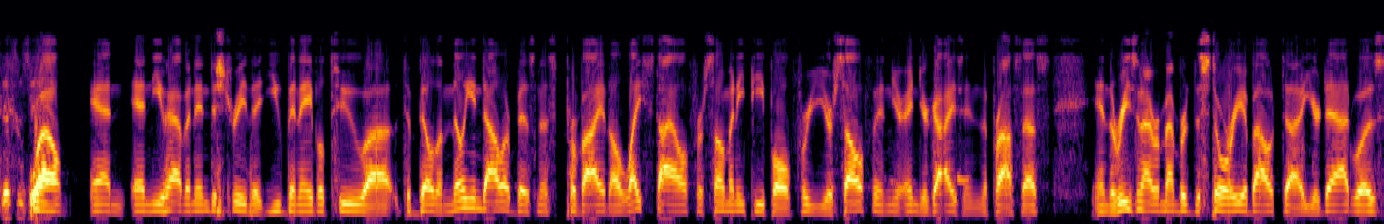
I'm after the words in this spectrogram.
This is well. It and and you have an industry that you've been able to uh, to build a million dollar business, provide a lifestyle for so many people, for yourself and your and your guys in the process. And the reason I remembered the story about uh, your dad was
